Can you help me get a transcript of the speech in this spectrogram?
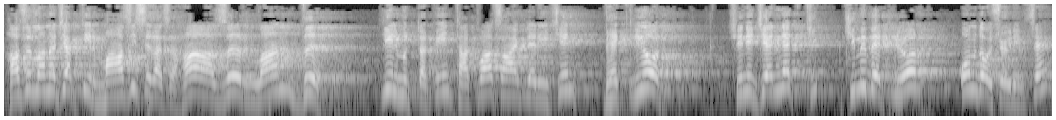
Hazırlanacak değil. Mazi sırası. Hazırlandı. Lil muttakin takva sahipleri için bekliyor. Şimdi cennet ki, kimi bekliyor? Onu da söyleyeyim size.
